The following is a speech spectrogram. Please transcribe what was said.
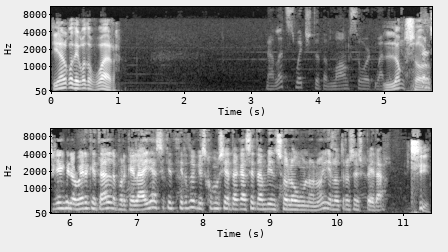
Tiene algo de God of War. Pero Longsword. sí que quiero ver qué tal, porque la Aya sí que es cierto que es como si atacase también solo uno, ¿no? Y el otro se espera. Sí.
